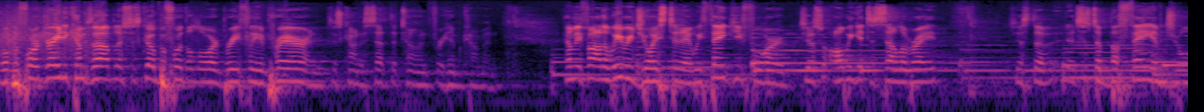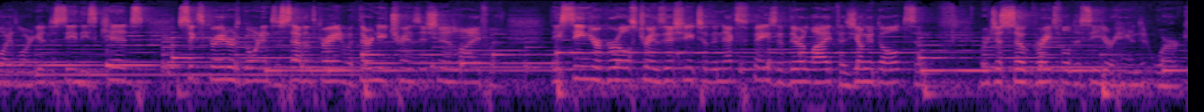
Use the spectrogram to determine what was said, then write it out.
Well, before Grady comes up, let's just go before the Lord briefly in prayer and just kind of set the tone for him coming. Heavenly Father, we rejoice today. We thank you for just all we get to celebrate. Just a, it's just a buffet of joy, Lord. Getting to see these kids, sixth graders going into seventh grade with their new transition in life, with these senior girls transitioning to the next phase of their life as young adults. And we're just so grateful to see your hand at work.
